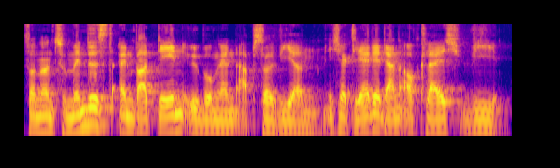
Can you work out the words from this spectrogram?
sondern zumindest ein paar Dehnübungen absolvieren. Ich erkläre dir dann auch gleich wie.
